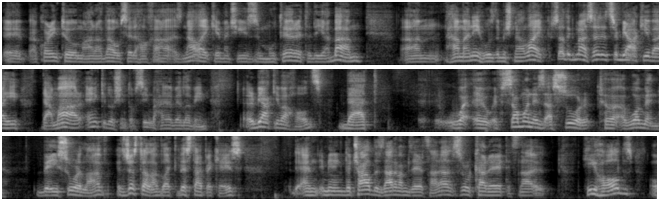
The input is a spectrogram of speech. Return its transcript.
uh, according to Ma'arava, who said the halacha is not like him and she is muteret to the Yabam, um, Hamani, who's the Mishnah like? So the Gemara says it's Rabbi Akiva, he, Damar, and Kiddushin Tovsin B'Hayav Lavin. Rabbi Akiva holds that uh, uh, if someone is asur to a woman, be beisur love, it's just a love, like this type of case, and meaning the child is not a mamzer, it's not a asur karet, it's not. He holds he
